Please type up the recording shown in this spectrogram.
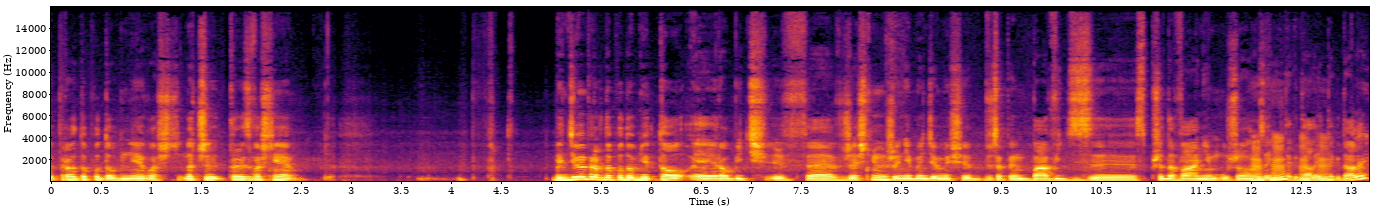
y, prawdopodobnie właśnie, znaczy to jest właśnie będziemy prawdopodobnie to e, robić we wrześniu, że nie będziemy się, że tak powiem, bawić z sprzedawaniem urządzeń mm -hmm, i tak dalej, mm -hmm. i tak dalej.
